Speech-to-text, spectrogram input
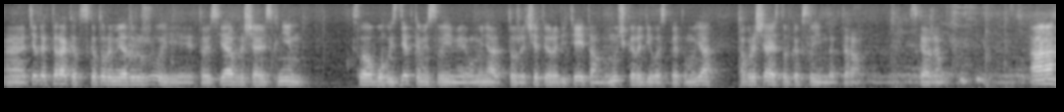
э, те доктора, с которыми я дружу, и, то есть я обращаюсь к ним, слава богу, с детками своими, у меня тоже четверо детей, там, внучка родилась, поэтому я обращаюсь только к своим докторам, скажем. А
